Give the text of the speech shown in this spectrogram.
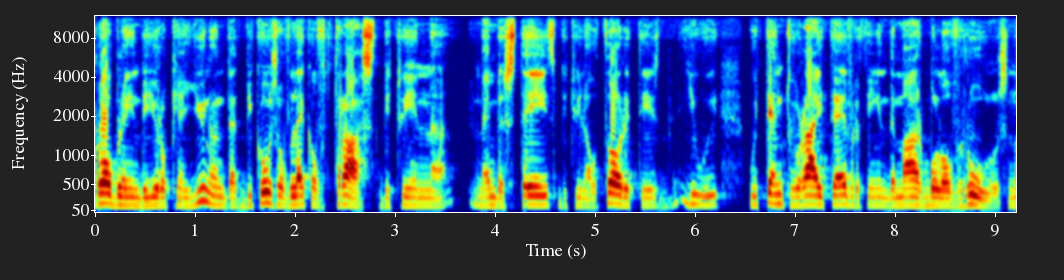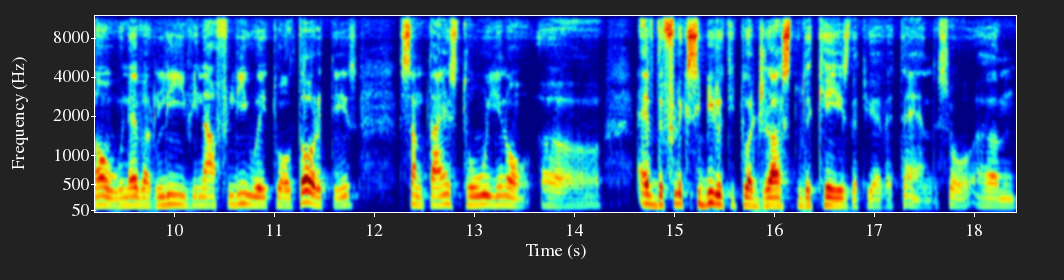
problem in the European Union that because of lack of trust between uh, member states, between authorities, you, we tend to write everything in the marble of rules. No, we never leave enough leeway to authorities sometimes to, you know, uh, have the flexibility to adjust to the case that you have at hand. So um,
